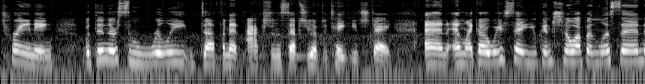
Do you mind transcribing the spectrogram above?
training. But then there's some really definite action steps you have to take each day. And and like I always say, you can show up and listen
